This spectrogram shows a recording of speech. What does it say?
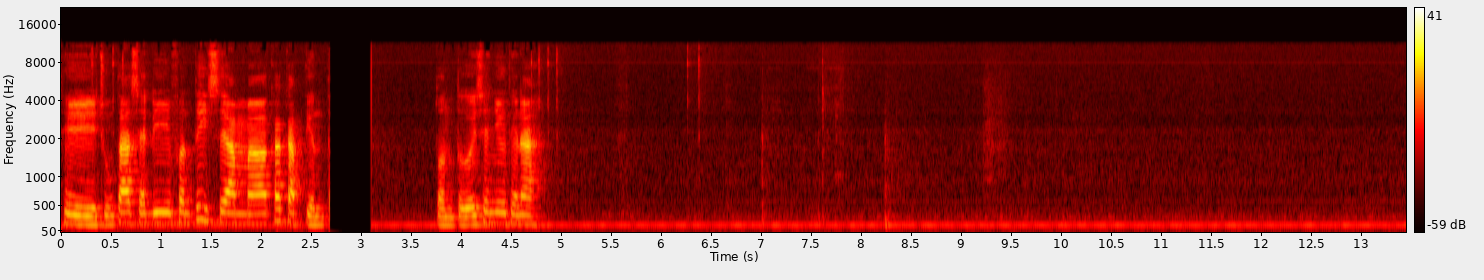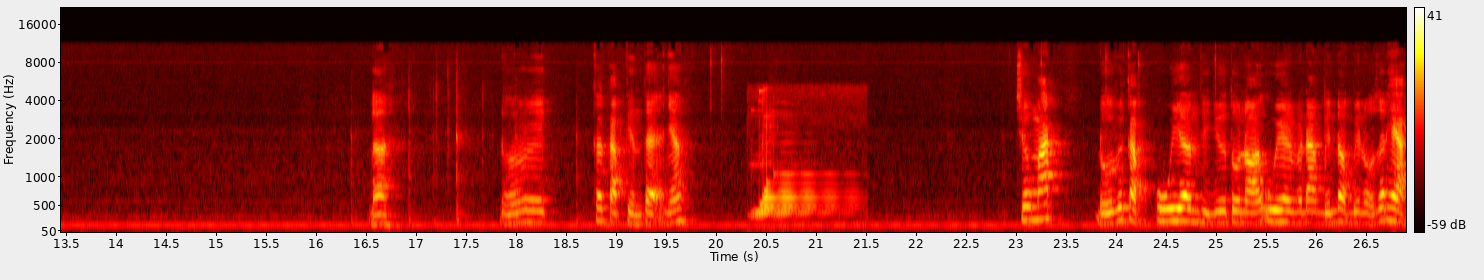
thì chúng ta sẽ đi phân tích xem à, các cặp tiền tuần tới sẽ như thế nào. Đây. Đối với các cặp tiền tệ nhé trước mắt đối với cặp U Yên thì như tôi nói U Yên vẫn đang biến động biên độ rất hẹp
